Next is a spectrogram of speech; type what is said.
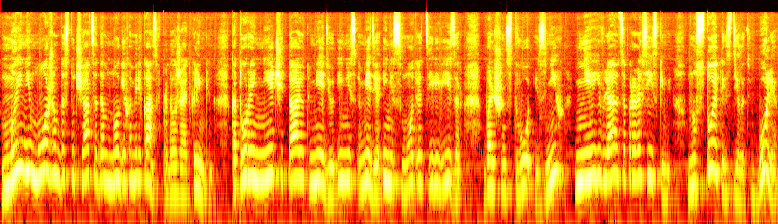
Мы не можем достучаться до многих американцев, продолжает Климкин, которые не читают медиа и не, медиа и не смотрят телевизор. Большинство из них не являются пророссийскими, но стоит их сделать более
